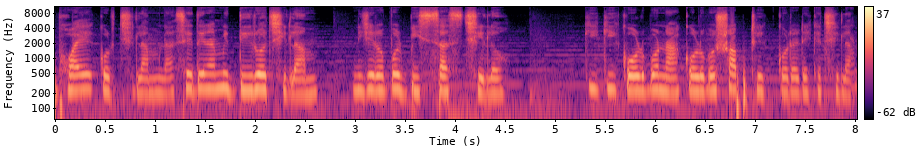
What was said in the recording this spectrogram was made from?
ভয়ে করছিলাম না। সেদিন আমি দৃঢ় ছিলাম। নিজের ওপর বিশ্বাস ছিল। কি কি করব, না করব সব ঠিক করে রেখেছিলাম।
